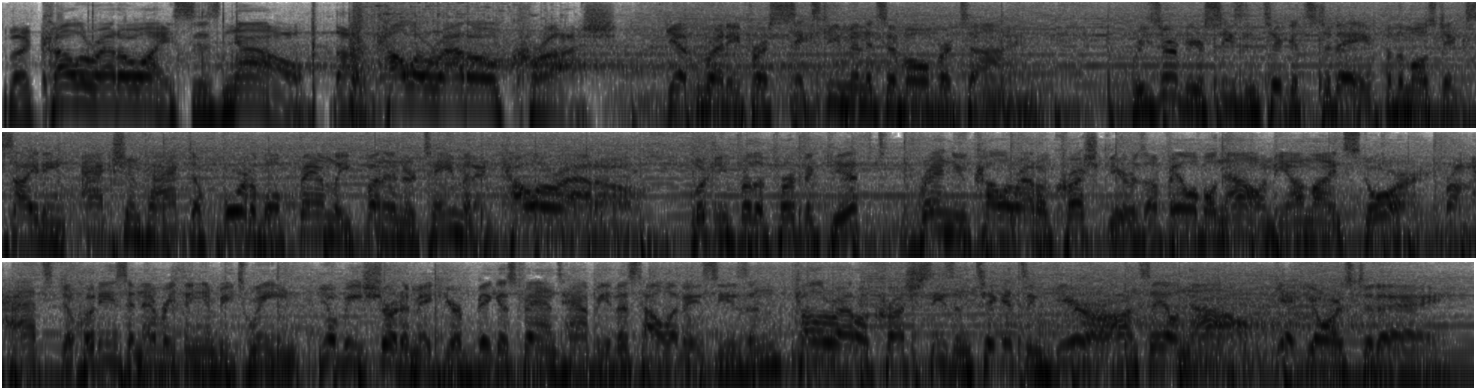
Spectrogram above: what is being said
The Colorado Ice is now the Colorado Crush. Get ready for 60 minutes of overtime. Reserve your season tickets today for the most exciting, action packed, affordable family fun entertainment in Colorado. Looking for the perfect gift? Brand new Colorado Crush gear is available now in the online store. From hats to hoodies and everything in between, you'll be sure to make your biggest fans happy this holiday season. Colorado Crush season tickets and gear are on sale now. Get yours today.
